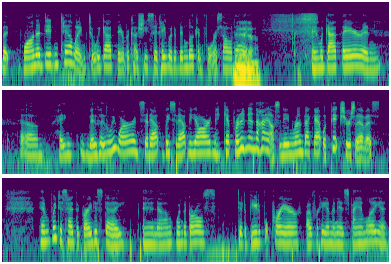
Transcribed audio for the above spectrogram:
but Wanda didn't tell him till we got there because she said he would have been looking for us all day. Yeah. And we got there, and um, he knew who we were, and sit out. We sit out in the yard, and he kept running in the house, and then run back out with pictures of us. And we just had the greatest day. And uh, when the girls did a beautiful prayer over him and his family, and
